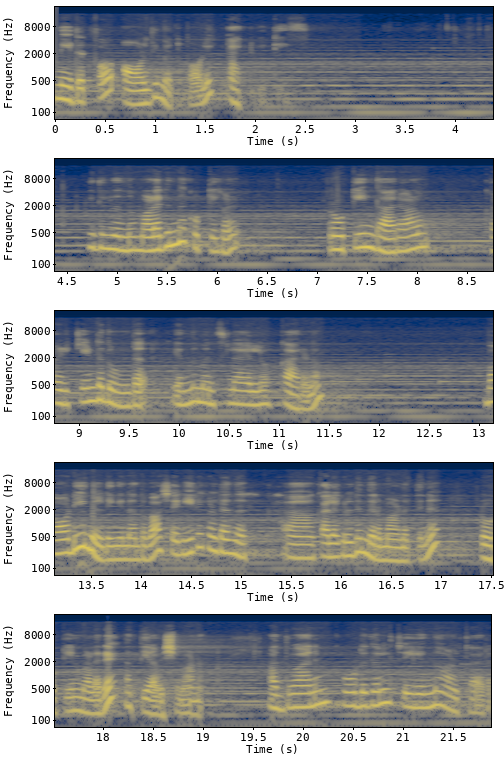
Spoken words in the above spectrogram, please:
needed for all the metabolic activities ഇതിൽ നിന്നും വളരുന്ന കുട്ടികൾ പ്രോട്ടീൻ ധാരാളം കഴിക്കേണ്ടതുണ്ട് എന്ന് മനസ്സിലായല്ലോ കാരണം ബോഡി ബിൽഡിങ്ങിന് അഥവാ ശരീരങ്ങളുടെ കലകളുടെ നിർമ്മാണത്തിന് പ്രോട്ടീൻ വളരെ അത്യാവശ്യമാണ്. അധ്വാനം കൂടുതൽ ചെയ്യുന്ന ആൾക്കാർ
